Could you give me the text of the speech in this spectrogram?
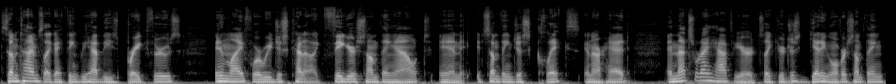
sometimes like I think we have these breakthroughs in life where we just kind of like figure something out and it's something just clicks in our head. And that's what I have here. It's like you're just getting over something.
